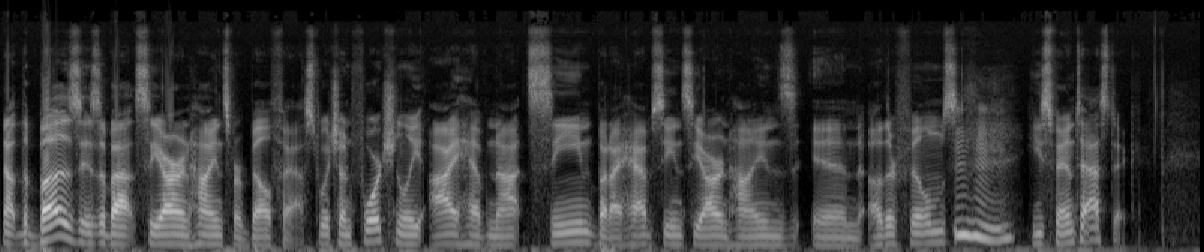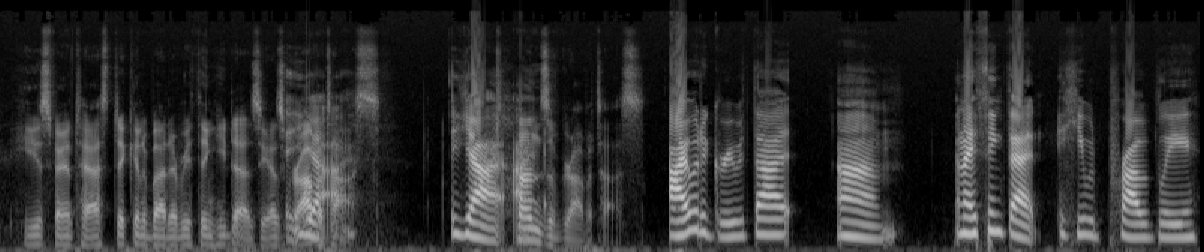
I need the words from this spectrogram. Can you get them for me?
Now, the buzz is about Ciaran Hinds for Belfast, which unfortunately I have not seen, but I have seen Ciaran Hinds in other films. Mm-hmm. He's fantastic. He is fantastic in about everything he does. He has gravitas, Yeah. I- tons of gravitas. I would agree with that. Um, and I think that he would probably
